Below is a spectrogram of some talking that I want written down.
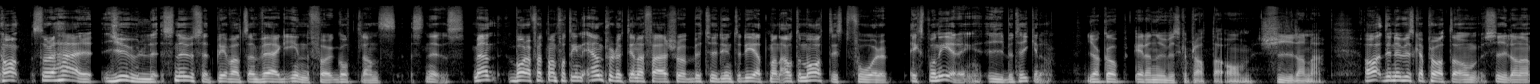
Ja, så det här julsnuset blev alltså en väg in för Gotlands snus. Men bara för att man fått in en produkt i en affär så betyder inte det att man automatiskt får exponering i butikerna. Jakob, är det nu vi ska prata om kylarna? Ja, det är nu vi ska prata om kylarna.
